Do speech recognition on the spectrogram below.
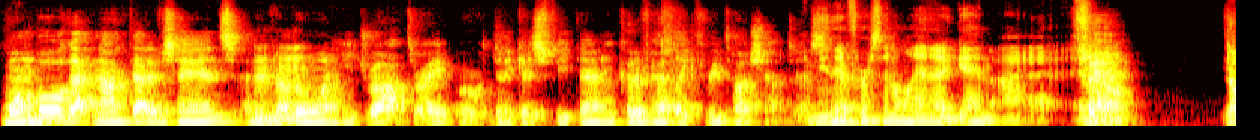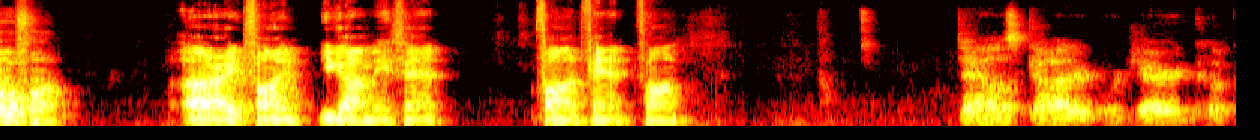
one ball got knocked out of his hands and Mhm. another one he dropped, right? Or didn't get his feet down. He could have had like three touchdowns. I mean, they're first in Atlanta again. I, you Fan. know. Noah Font. All right, fine. You got me, Fant. Font, Fant, Font. Dallas Goedert or Jared Cook?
